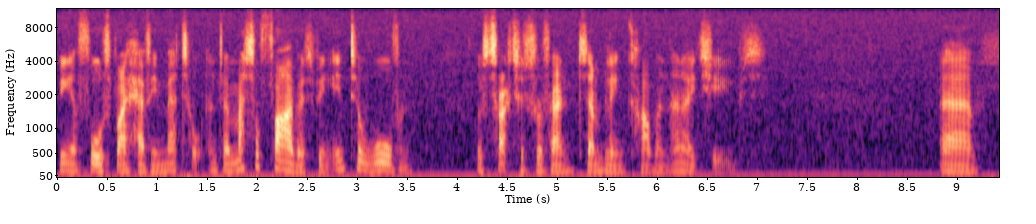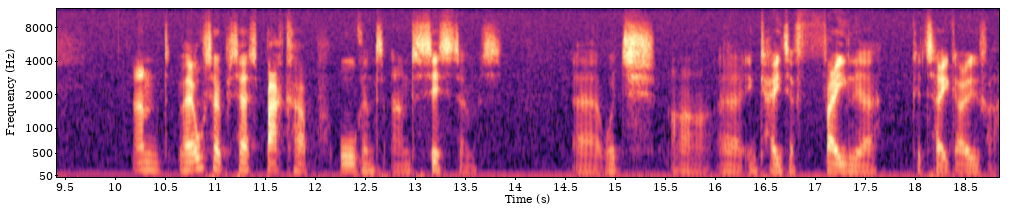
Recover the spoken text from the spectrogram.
being enforced by heavy metal, and their metal fibers being interwoven with structures resembling carbon nanotubes. Um, and they also possess backup organs and systems uh, which are uh, in case of failure could take over.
